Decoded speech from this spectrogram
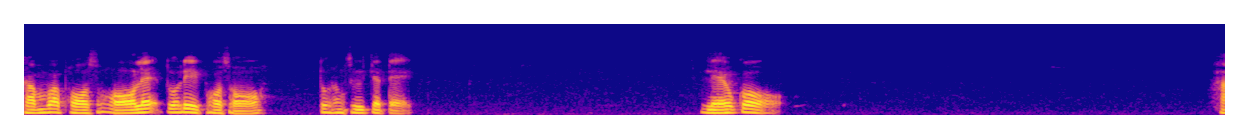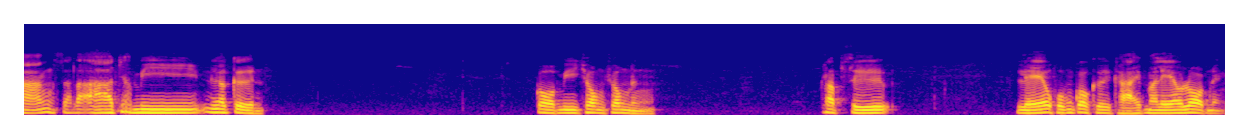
คำว่าพศและตัวเลขพศตัวหนังสือจะแตก แล้วก็ หางสระอาจะมีเนื้อเกิน ก็มีช่องช่องหนึ่ง รับซื้อ แล้วผมก็เคยขายมาแล้วรอบหนึ่ง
